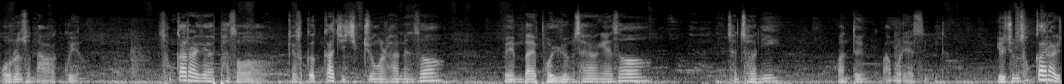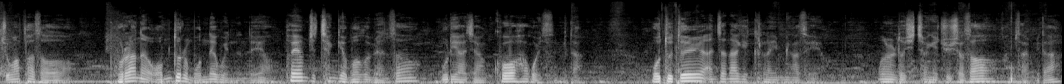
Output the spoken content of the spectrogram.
오른손 나갔고요. 손가락이 아파서 계속 끝까지 집중을 하면서 왼발 볼륨 사용해서 천천히 완등 마무리했습니다. 요즘 손가락이 좀 아파서 보라는 엄두를 못 내고 있는데요. 소염제 챙겨 먹으면서 무리하지 않고 하고 있습니다. 모두들 안전하게 클라이밍 하세요. 오늘도 시청해 주셔서 감사합니다.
